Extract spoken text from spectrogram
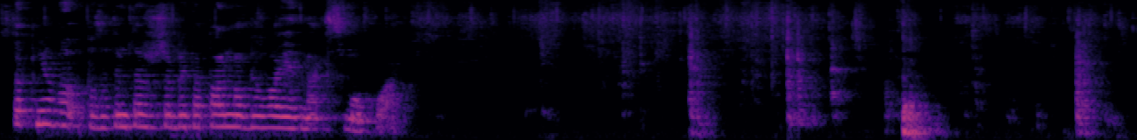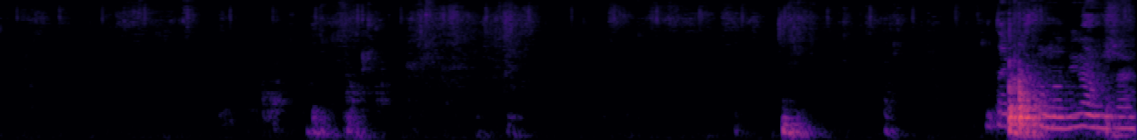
Stopniowo, poza tym też, żeby ta palma była jednak smukła. Tutaj postanowiłam, że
